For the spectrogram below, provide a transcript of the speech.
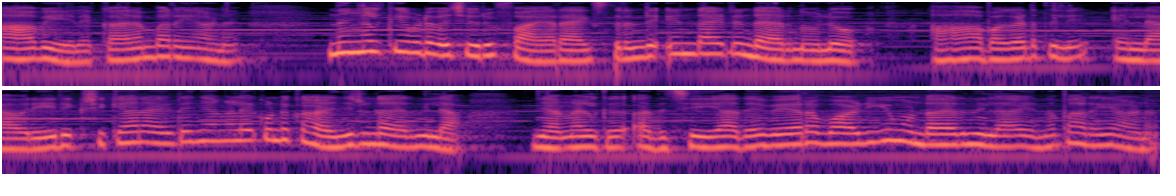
ആ വേലക്കാരൻ പറയാണ് നിങ്ങൾക്ക് ഇവിടെ വെച്ച് ഒരു ഫയർ ആക്സിഡന്റ് ഉണ്ടായിട്ടുണ്ടായിരുന്നല്ലോ. ആ അപകടത്തിൽ എല്ലാവരെയും രക്ഷിക്കാനായിട്ട് ഞങ്ങളെ കൊണ്ട് കഴിഞ്ഞിട്ടുണ്ടായിരുന്നില്ല. ഞങ്ങൾക്ക് അത് ചെയ്യാതെ വേറെ വഴിയും ഉണ്ടായിരുന്നില്ല എന്ന് പറയാണ്.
